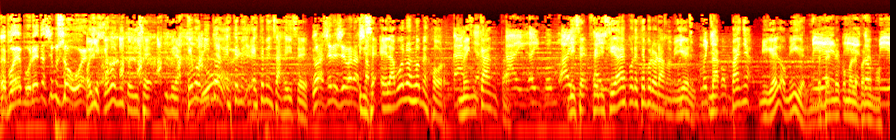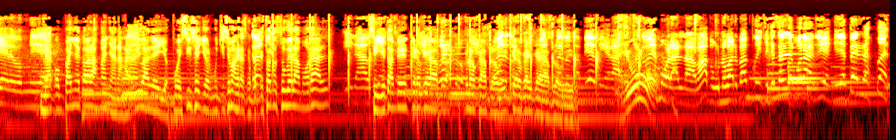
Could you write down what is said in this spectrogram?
Después de Pureta se puso bueno. Oye, qué bonito, dice. Mira, qué bonito este, este mensaje, dice. ¿Qué va a hacer en Semana Dice, el abuelo es lo mejor. Me encanta. Ay, ay, pom- ay, Dice, ay. felicidades por este programa, Miguel. Me acompaña, Miguel o Miguel, Miguel, depende cómo Miguel, le ponemos. Don Miguel, don Miguel. Me acompaña todas las mañanas, arriba de ellos. Pues sí, señor, muchísimas gracias, porque esto nos sube la moral. Y la Sí, yo también creo que, y el apla- sueldo, creo que aplaudir, creo que hay que aplaudir. También, Miguel no es moral nada más, porque uno va al banco y dice, ¿qué tal de moral? Bien, y de perlas, bueno.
